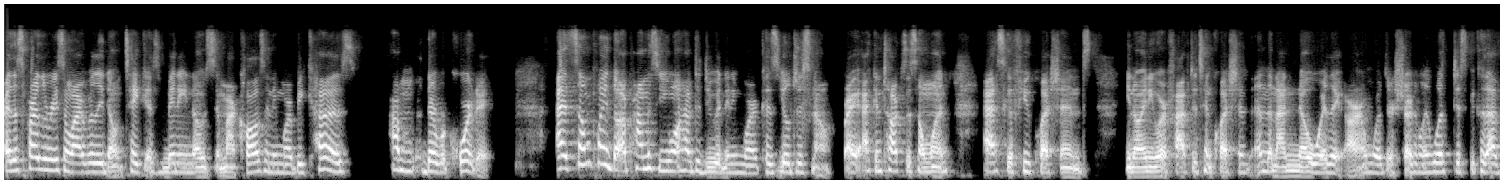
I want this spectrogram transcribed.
or that's part of the reason why I really don't take as many notes in my calls anymore because I'm they're recorded. At some point, though, I promise you, you won't have to do it anymore because you'll just know, right? I can talk to someone, ask a few questions, you know, anywhere five to 10 questions, and then I know where they are and what they're struggling with just because I've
